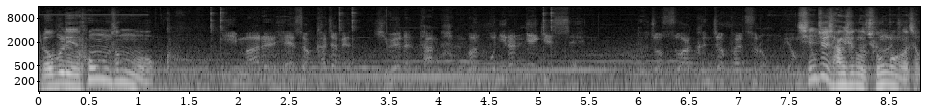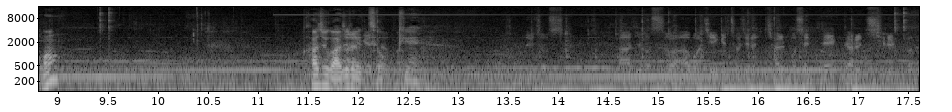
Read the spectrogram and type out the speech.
러블린 홈 손목 이 말을 해석하자면 기회는 단 한 번뿐이란 얘기일세. 느조스와 근접할수록 명... 신주 장식으로 좋은 건가 저거? 가죽 아즈라이트 오케이. 느조스, 아즈로스와 아버지에게 저지른 잘못의 대가를 치를 거다.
